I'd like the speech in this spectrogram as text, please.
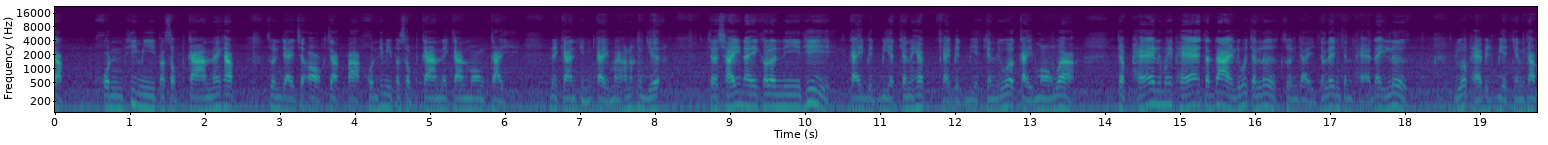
กับคนที่มีประสบการณ์นะครับ ส่วนใหญ่จะออกจากปากคนที่มีประสบการณ์ในการมองไก่ ในการเห็นไก่มาค่อนข้างเยอะ จะใช้ในกรณีที่ไก่เบียดเบียดกันนะครับ ไก่เบียดเบียดกันหรือว่าไก่มองว่า จะแพ้หรือไม่แพ้จะได้หรือว่าจะเลิกส่วนใหญ่จะเล่นกันแพ้ได้เลิก หรือว่าแพ้เบียดเบียดกันครับ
